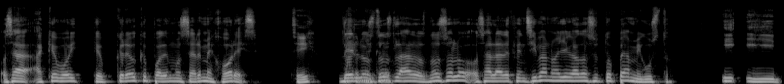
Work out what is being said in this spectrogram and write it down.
O sea, ¿a qué voy? Que creo que podemos ser mejores. Sí. De los dos lados. No solo, o sea, la defensiva no ha llegado a su tope a mi gusto. Y, y,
